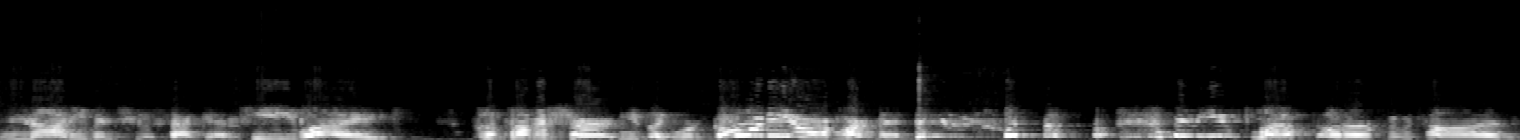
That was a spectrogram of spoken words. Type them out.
not even two seconds. He like puts on a shirt and he's like, We're going to your apartment. and he slept on our futon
